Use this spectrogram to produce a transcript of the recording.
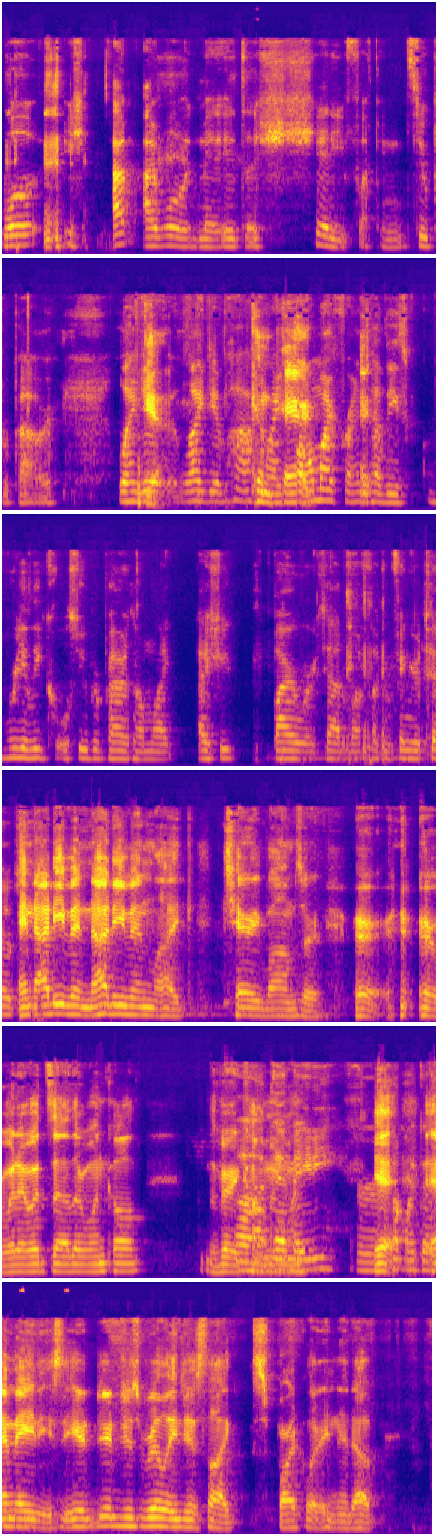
Well, I, I will admit it's a shitty fucking superpower. Like, yeah. it, like if like, all my friends have these really cool superpowers, I'm like, I shoot fireworks out of my fucking fingertips, and not even, not even like cherry bombs or or or what? What's the other one called? The very uh, common M80 one. or yeah, something like that. M80s. You're you're just really just like sparkling it up.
